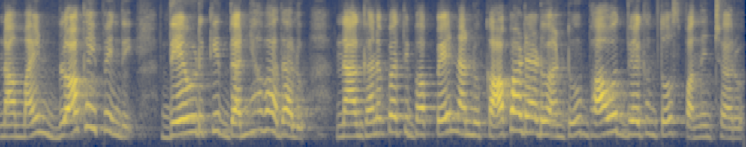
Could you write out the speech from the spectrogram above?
నా మైండ్ బ్లాక్ అయిపోయింది. దేవుడికి ధన్యవాదాలు. నా గణపతి బప్పే నన్ను కాపాడాడు అంటూ భావోద్వేగంతో స్పందించారు.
